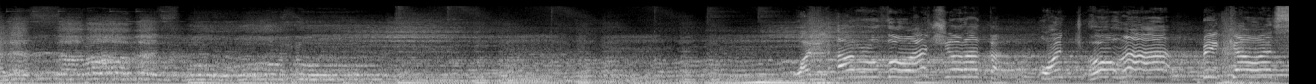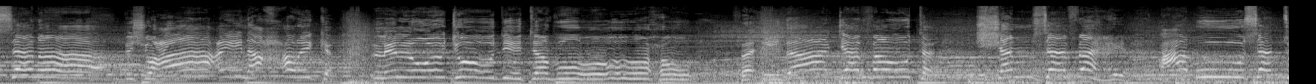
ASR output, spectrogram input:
على الثرى مذبوح. والأرض أشرق وجهها بك والسماء بشعاع نحرك للوجود تبوح. فإذا جفوت الشمس فهي عبوسة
